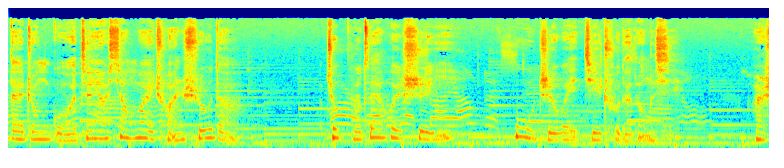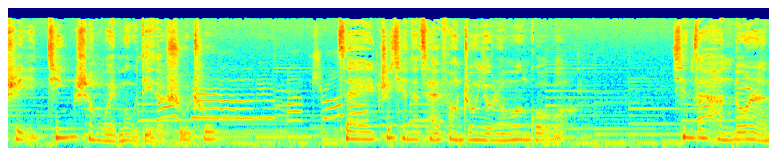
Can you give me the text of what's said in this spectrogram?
代中国将要向外传输的，就不再会是以。物质为基础的东西，而是以精神为目的的输出。在之前的采访中，有人问过我，现在很多人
